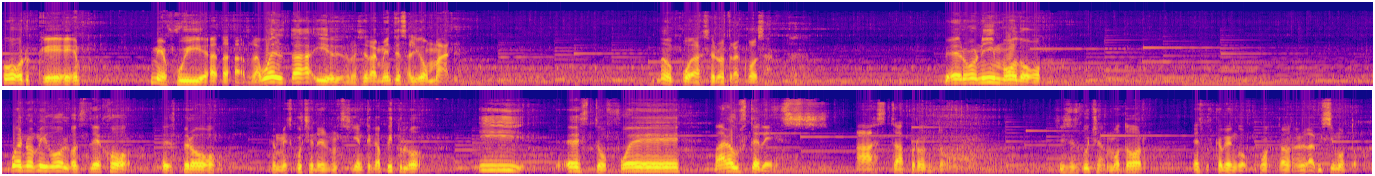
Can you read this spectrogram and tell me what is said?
Porque me fui a dar la vuelta y desgraciadamente salió mal. No puedo hacer otra cosa. Pero ni modo. Bueno amigos, los dejo. Espero que me escuchen en un siguiente capítulo. Y esto fue para ustedes. Hasta pronto. Si se escucha el motor, es porque vengo montado en la bicimoto.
